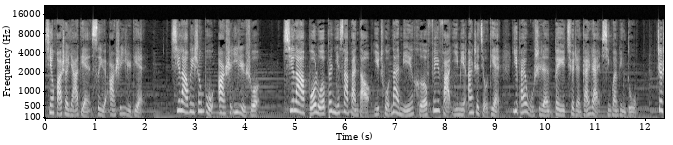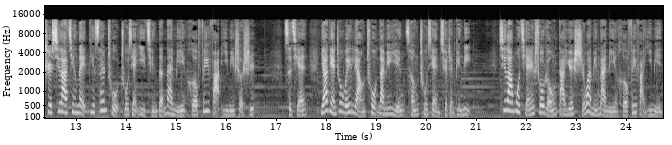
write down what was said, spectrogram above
新华社雅典四月二十一日电，希腊卫生部二十一日说，希腊伯罗奔尼撒半岛一处难民和非法移民安置酒店一百五十人被确诊感染新冠病毒。这是希腊境内第三处出现疫情的难民和非法移民设施。此前，雅典周围两处难民营曾出现确诊病例。希腊目前收容大约十万名难民和非法移民，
